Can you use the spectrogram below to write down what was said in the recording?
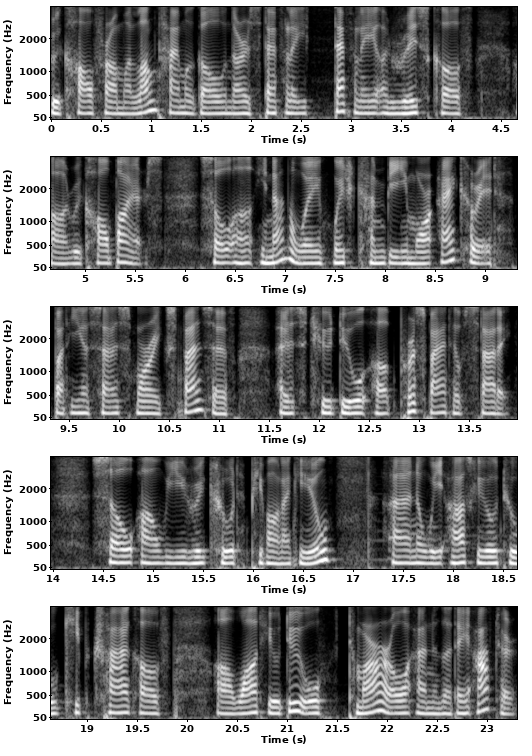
recall from a long time ago, there's definitely definitely a risk of uh, recall bias. So uh, another way which can be more accurate but in a sense more expensive is to do a prospective study. So uh, we recruit people like you and we ask you to keep track of uh, what you do tomorrow and the day after.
